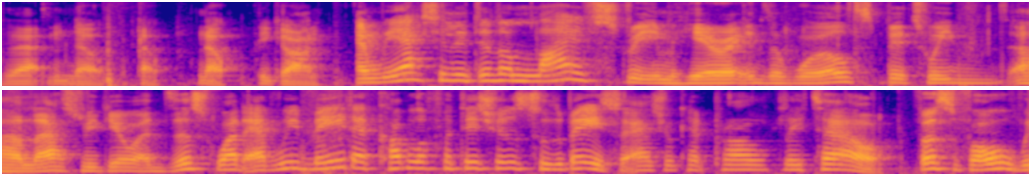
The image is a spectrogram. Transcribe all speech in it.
that? No, no, no, be gone. And we actually did a live stream here in the world between uh, last video and this one, and we made a couple of additions to the base, as you can probably tell. First of all, we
